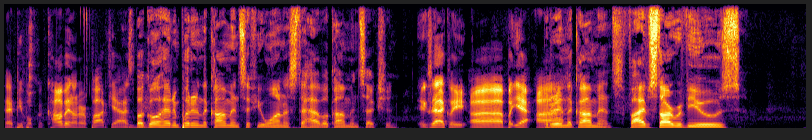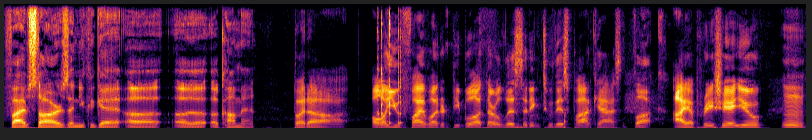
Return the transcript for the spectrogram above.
and people can comment on our podcast. But go ahead and put it in the comments if you want us to have a comment section. Exactly. Uh, but yeah, uh, Put it in the comments. Five star reviews, five stars, and you could get uh, a a comment. but uh, all you 500 people out there listening to this podcast, Fuck. I appreciate you. Mm.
